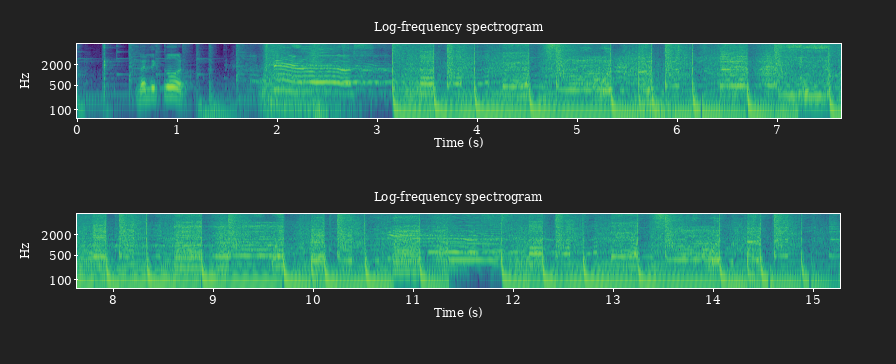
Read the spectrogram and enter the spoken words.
very good Fearless.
